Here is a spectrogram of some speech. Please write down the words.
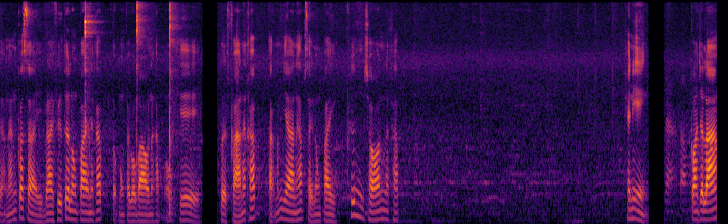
จากนั้นก็ใส่ dry filter ลงไปนะครับ ตบลงไปเบาๆนะครับ โอเค เปิดฝานะครับ ตักน้ำยานะครับ ใส่ลงไปครึ่งช้อนนะครับแค่นี้เอง ก่อนจะล้าง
